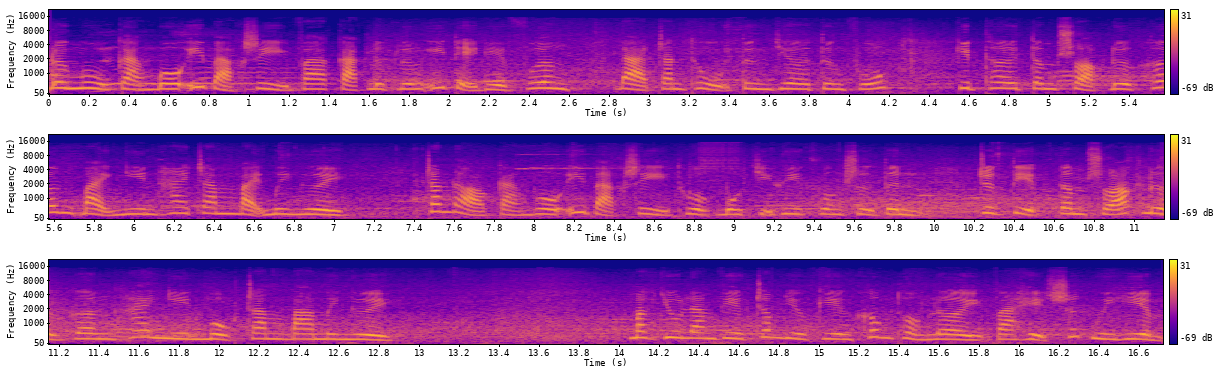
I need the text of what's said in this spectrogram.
đội ngũ cán bộ y bác sĩ và các lực lượng y tế địa phương đã tranh thủ từng giờ từng phút, kịp thời tầm soát được hơn 7.270 người. Trong đó, cán bộ y bác sĩ thuộc Bộ Chỉ huy quân sự tỉnh trực tiếp tầm soát được gần 2.130 người. Mặc dù làm việc trong điều kiện không thuận lợi và hết sức nguy hiểm,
